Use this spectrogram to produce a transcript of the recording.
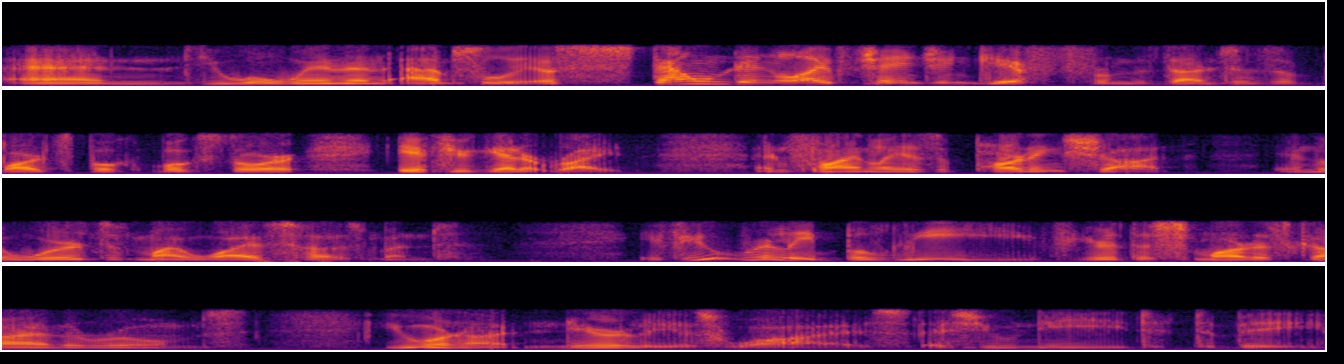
and you will win an absolutely astounding, life changing gift from the Dungeons of Bart's Book Bookstore if you get it right. And finally, as a parting shot, in the words of my wife's husband, if you really believe you're the smartest guy in the rooms, you are not nearly as wise as you need to be.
